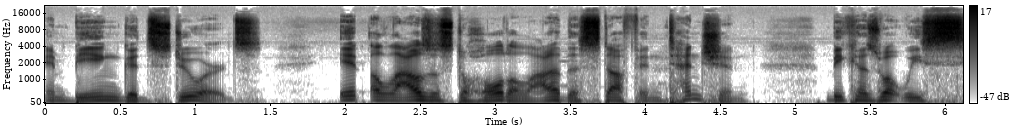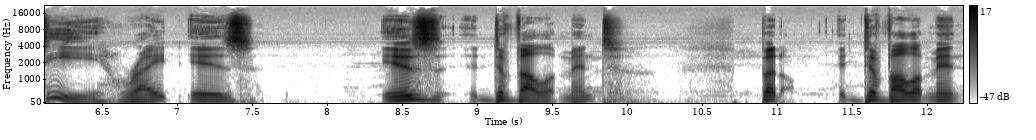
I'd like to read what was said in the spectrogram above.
and being good stewards, it allows us to hold a lot of this stuff in tension because what we see, right, is is development, but development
